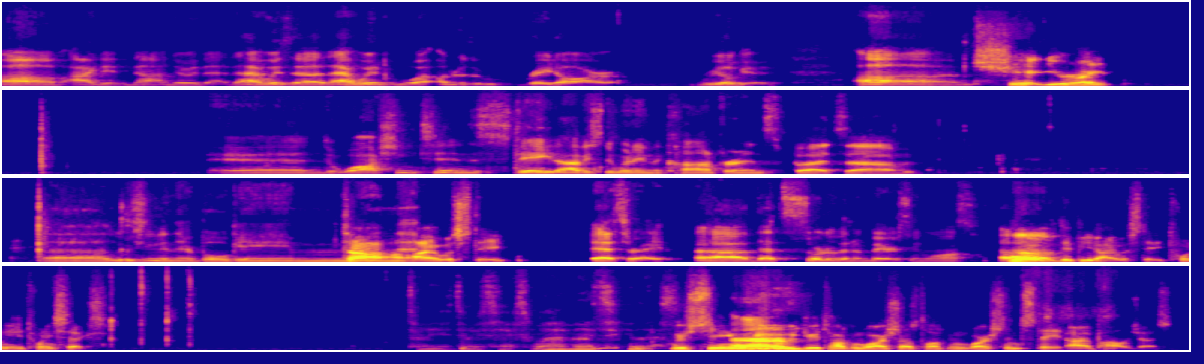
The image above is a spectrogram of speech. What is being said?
Um, I did not know that. That was uh, that went under the radar, real good. Um, Shit, you're right. and Washington State obviously winning the conference, but um, uh, losing in their bowl game. To that- Iowa State. that's right. Uh, that's sort of an embarrassing loss. No, Um, they beat Iowa State 28 26. 28, 26. Why am I seeing this? You're seeing. oh, Um, you're talking Washington. I was talking Washington State. I apologize.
